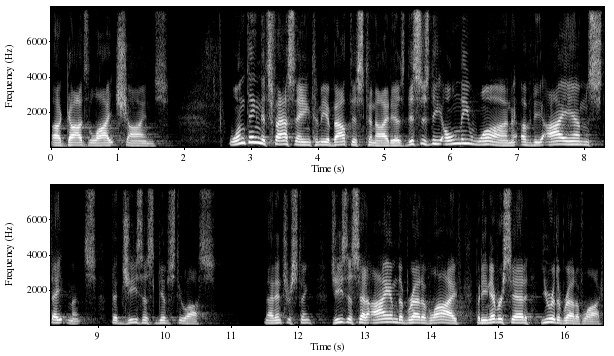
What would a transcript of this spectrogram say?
uh, God's light shines. One thing that's fascinating to me about this tonight is this is the only one of the I am statements that Jesus gives to us. Isn't that interesting? Jesus said, I am the bread of life, but he never said, You are the bread of life.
